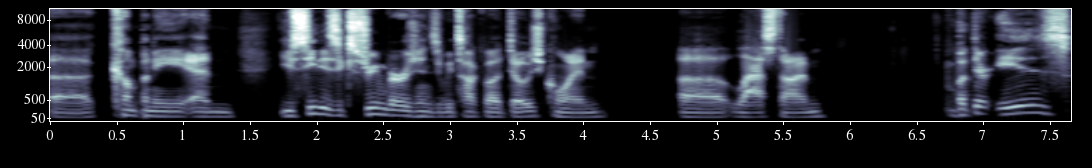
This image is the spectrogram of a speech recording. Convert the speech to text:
uh company and you see these extreme versions we talked about Dogecoin uh last time. But there is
